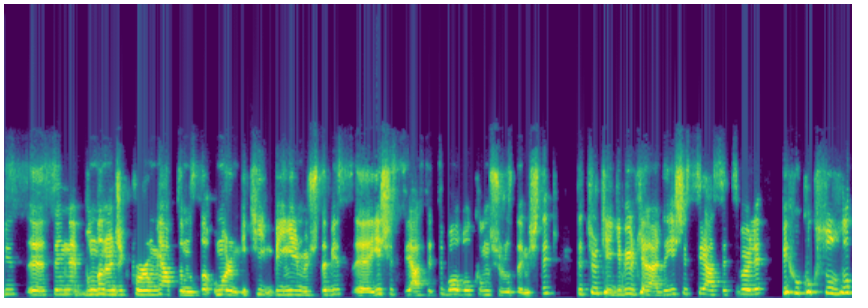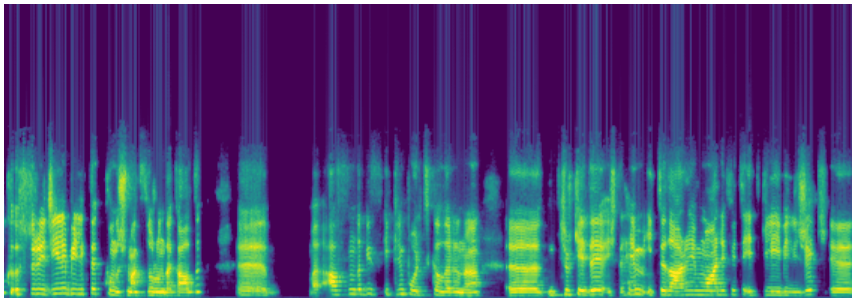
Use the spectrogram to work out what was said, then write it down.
biz e, seninle bundan önceki programı yaptığımızda umarım 2023'te biz e, yeşil siyaseti bol bol konuşuruz demiştik. De Türkiye gibi ülkelerde yeşil siyaseti böyle bir hukuksuzluk süreciyle birlikte konuşmak zorunda kaldık. Ee, aslında biz iklim politikalarını e, Türkiye'de işte hem iktidar hem muhalefeti etkileyebilecek e,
